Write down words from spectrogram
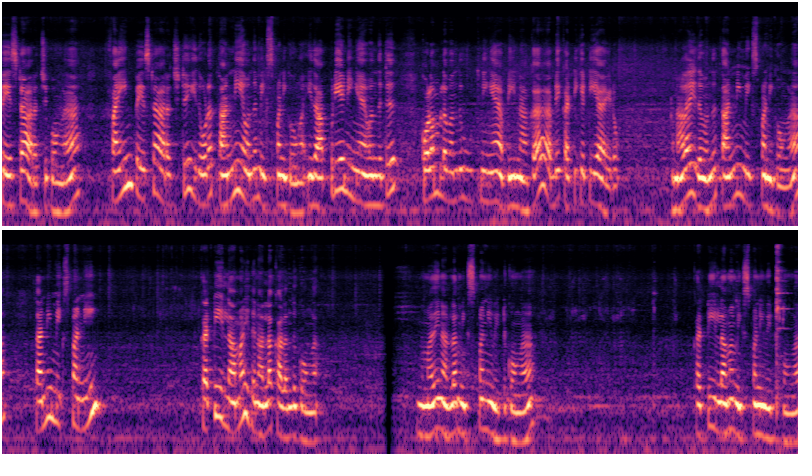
பேஸ்ட்டாக அரைச்சிக்கோங்க. ஃபைன் பேஸ்ட்டாக அரைச்சிட்டு இதோட தண்ணியை வந்து மிக்ஸ் பண்ணிக்கோங்க. இதை அப்படியே நீங்கள் வந்துட்டு குழம்புல வந்து ஊற்றுனீங்க அப்படின்னாக்கா அப்படியே கட்டி கட்டியாக ஆகிடும் அதனால் இதை வந்து தண்ணி மிக்ஸ் பண்ணிக்கோங்க. தண்ணி மிக்ஸ் பண்ணி கட்டி இல்லாமல் இதை நல்லா கலந்துக்கோங்க. இந்த மாதிரி நல்லா மிக்ஸ் பண்ணி விட்டுக்கோங்க. கட்டி இல்லாமல் மிக்ஸ் பண்ணி விட்டுக்கோங்க.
